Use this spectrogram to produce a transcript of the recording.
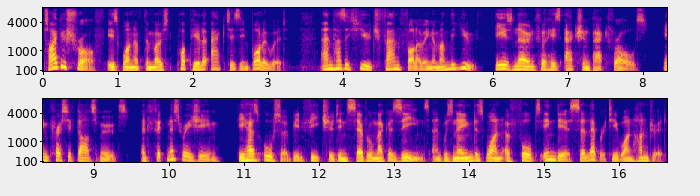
Tiger Shroff is one of the most popular actors in Bollywood and has a huge fan following among the youth. He is known for his action-packed roles, impressive dance moves, and fitness regime. He has also been featured in several magazines and was named as one of Forbes India's Celebrity 100.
